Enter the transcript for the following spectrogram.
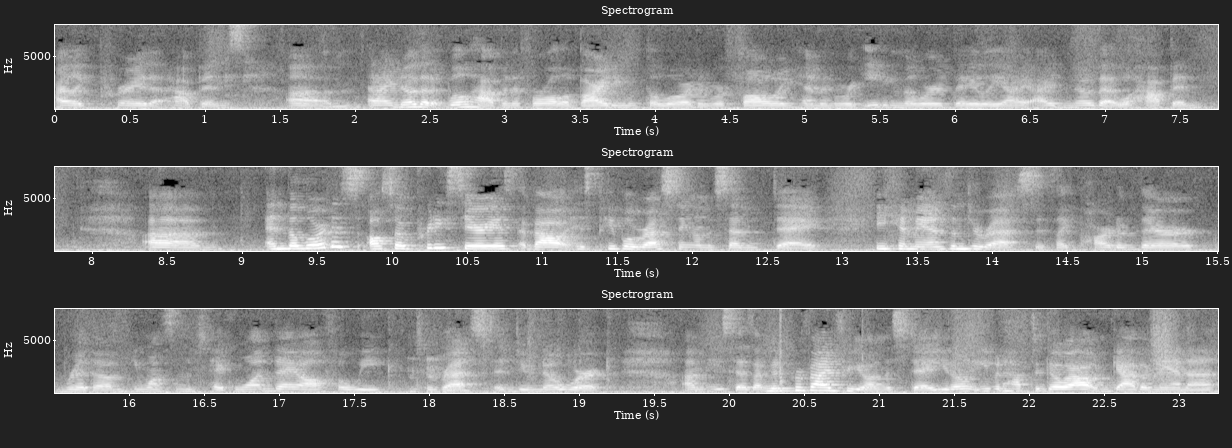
I like pray that happens, um, and I know that it will happen if we're all abiding with the Lord and we're following Him and we're eating the Word daily. I, I know that will happen. Um, and the Lord is also pretty serious about His people resting on the seventh day. He commands them to rest. It's like part of their rhythm. He wants them to take one day off a week to rest and do no work. Um, he says, "I'm going to provide for you on this day. You don't even have to go out and gather manna.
